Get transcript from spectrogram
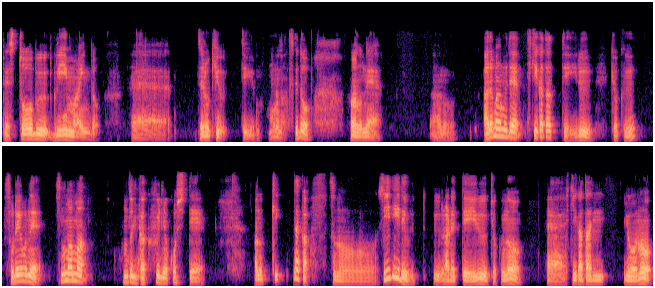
ベストオブグリーンマインド、えー、09っていうものなんですけど、あのね、あの、アルバムで弾き語っている曲、それをね、そのまま本当に楽譜に起こして、あの、きなんか、その、CD で売売られている曲の、えー弾き語り用の、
